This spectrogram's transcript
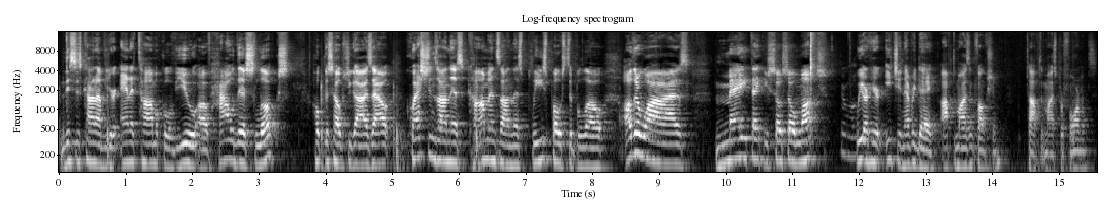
This is kind of your anatomical view of how this looks. Hope this helps you guys out. Questions on this, comments on this, please post it below. Otherwise, May, thank you so, so much. We are here each and every day optimizing function to optimize performance.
